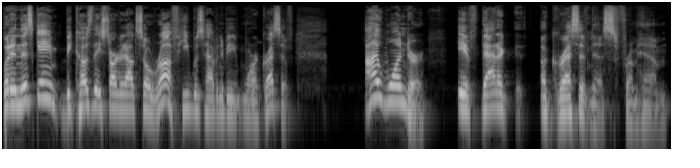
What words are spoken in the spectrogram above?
but in this game, because they started out so rough, he was having to be more aggressive. I wonder if that ag- aggressiveness from him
